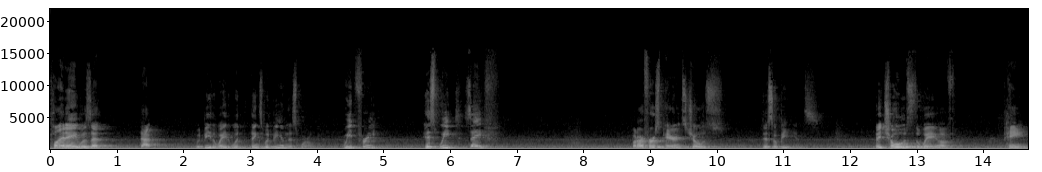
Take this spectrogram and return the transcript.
Plan A was that that would be the way things would be in this world weed free, his wheat safe. But our first parents chose disobedience. They chose the way of pain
